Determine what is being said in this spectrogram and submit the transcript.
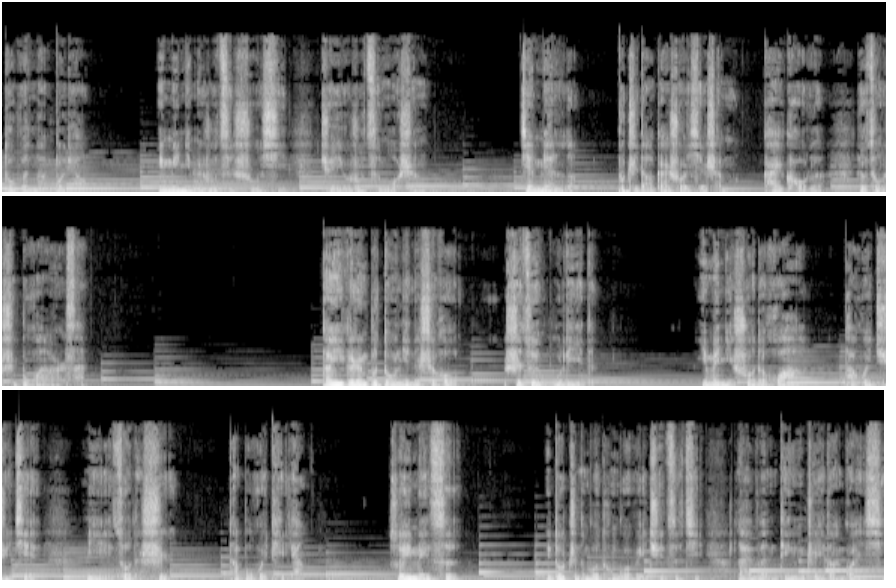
都温暖不了。明明你们如此熟悉，却又如此陌生。见面了，不知道该说些什么；开口了，又总是不欢而散。当一个人不懂你的时候，是最无力的，因为你说的话他会曲解，你做的事他不会体谅，所以每次你都只能够通过委屈自己来稳定这一段关系。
